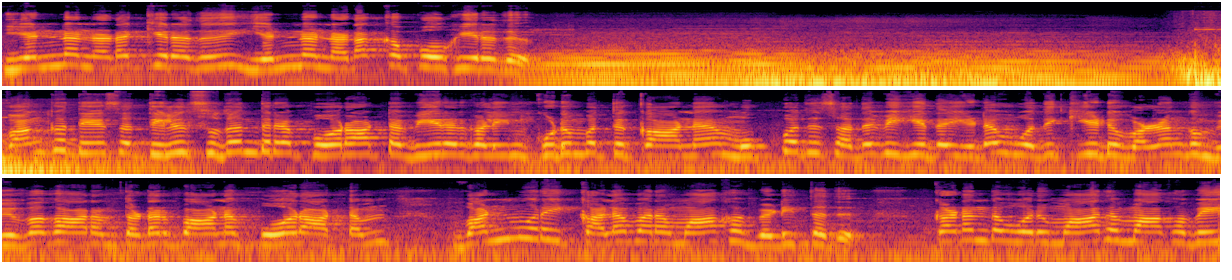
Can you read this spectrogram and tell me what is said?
என்ன நடக்கிறது? என்ன நடக்கப் போகிறது? வங்கதேசத்தில் சுதந்திர போராட்ட வீரர்களின் குடும்பத்துக்கான முப்பது சதவிகித இடஒதுக்கீடு வழங்கும் விவகாரம் தொடர்பான போராட்டம் வன்முறை கலவரமாக வெடித்தது. கடந்த ஒரு மாதமாகவே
